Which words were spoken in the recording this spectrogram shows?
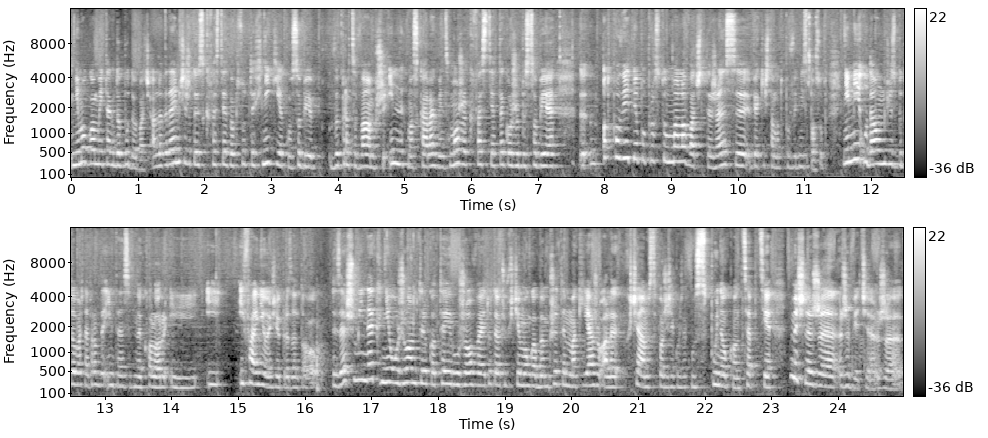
nie mogłam jej tak dobudować, ale wydaje mi się, że to jest kwestia po prostu techniki, jaką sobie wypracowałam przy innych maskarach, więc może kwestia tego, żeby sobie y, odpowiednio po prostu malować te rzęsy w jakiś tam odpowiedni sposób. Niemniej udało mi się zbudować naprawdę intensywny kolor i, i, i fajnie on się prezentował. Ze szminek nie użyłam tylko tej różowej, tutaj oczywiście mogłabym przy tym makijażu, ale chciałam stworzyć jakąś taką spójną koncepcję. Myślę, że, że wiecie, że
